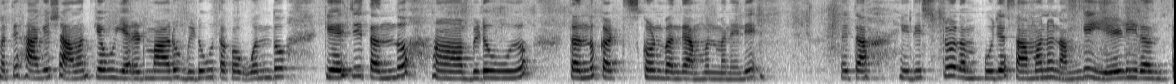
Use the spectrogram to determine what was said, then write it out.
ಮತ್ತು ಹಾಗೆ ಶಾವಂತಿಗೆ ಹೂವು ಎರಡು ಮಾರು ಬಿಡು ಹೂ ತಗೋ ಒಂದು ಕೆ ಜಿ ತಂದು ಆ, ಬಿಡು ಹೂವು ತಂದು ಕಟ್ಟಿಸ್ಕೊಂಡು ಬಂದೆ ಅಮ್ಮನ ಮನೇಲಿ. ಆಯಿತಾ? ಇದಿಷ್ಟು ನಮ್ಮ ಪೂಜೆ ಸಾಮಾನು ನಮಗೆ ಹೇಳಿರೋಂಥ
